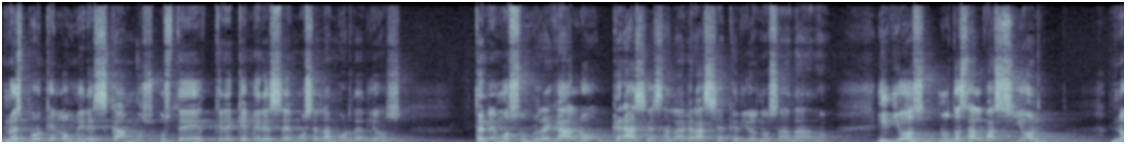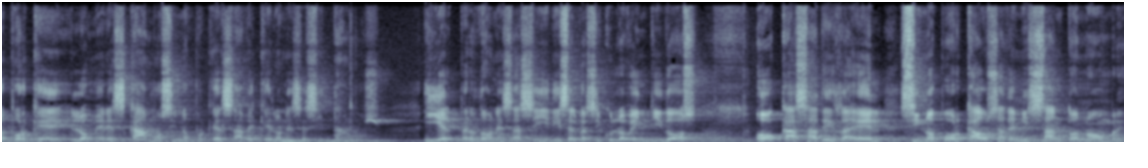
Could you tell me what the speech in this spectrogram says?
no es porque lo merezcamos. ¿Usted cree que merecemos el amor de Dios? Tenemos un regalo gracias a la gracia que Dios nos ha dado. Y Dios nos da salvación, no porque lo merezcamos, sino porque Él sabe que lo necesitamos. Y el perdón es así, dice el versículo 22 oh casa de Israel, sino por causa de mi santo nombre,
